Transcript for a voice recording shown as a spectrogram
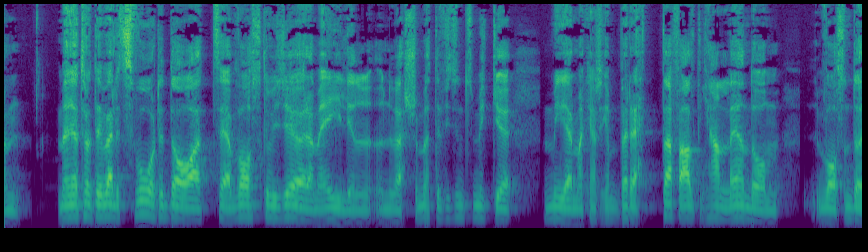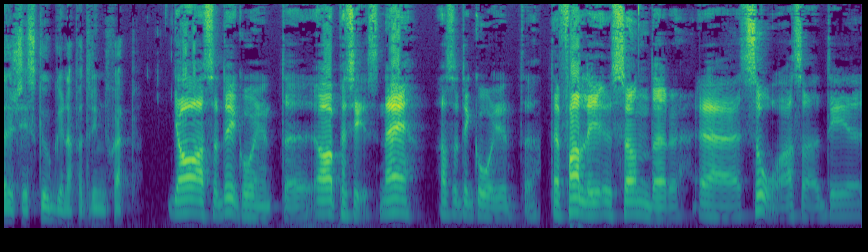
Um, men jag tror att det är väldigt svårt idag att säga vad ska vi göra med Alien-universumet. Det finns inte så mycket mer man kanske kan berätta för allting handlar ändå om vad som döljer sig i skuggorna på ett rymdskepp. Ja, alltså det går ju inte. Ja, precis. Nej, Alltså det går ju inte. Den faller ju sönder eh, så. Alltså det,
